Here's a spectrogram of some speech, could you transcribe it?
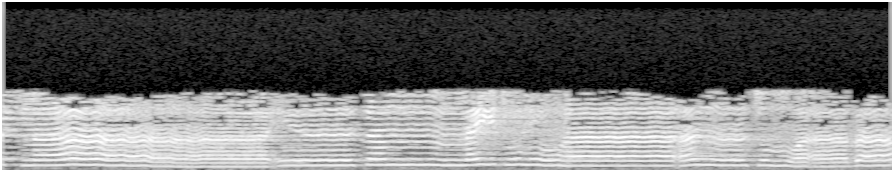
أسماء سميتموها أنتم وآباؤكم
